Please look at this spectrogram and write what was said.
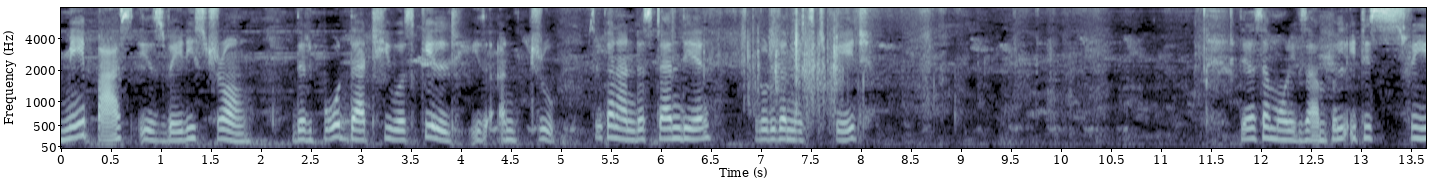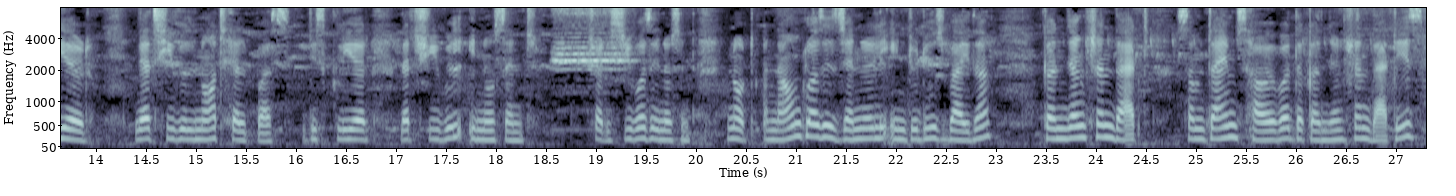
may pass is very strong. The report that he was killed is untrue so you can understand there go to the next page there are some more example it is feared that she will not help us it is clear that she will innocent sorry she was innocent. Note a noun clause is generally introduced by the conjunction that sometimes however the conjunction that is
